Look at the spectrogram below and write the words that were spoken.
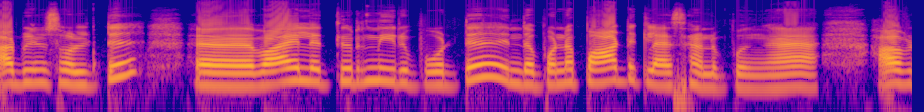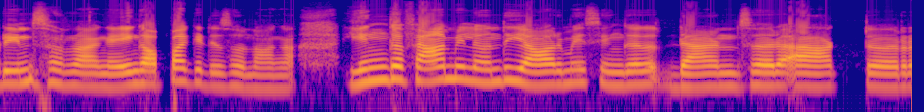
அப்படின்னு சொல்லிட்டு வாயில் திருநீர் போட்டு இந்த பொண்ணை பாட்டு கிளாஸ் அனுப்புங்க அப்படின்னு சொன்னாங்க. எங்கள் அப்பா கிட்டே சொன்னாங்க. எங்கள் ஃபேமிலியில் வந்து யாருமே சிங்கர் டான்ஸர் ஆக்டர்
